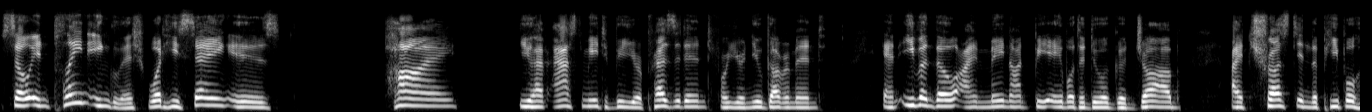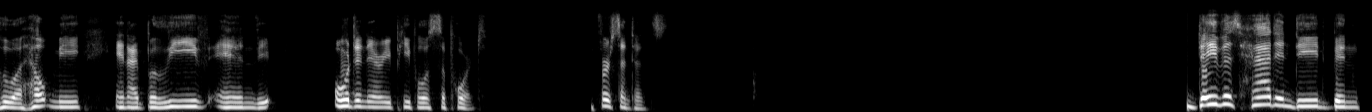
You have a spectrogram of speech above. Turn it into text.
So in plain English, what he's saying is, hi, you have asked me to be your president for your new government. And even though I may not be able to do a good job, I trust in the people who will help me and I believe in the ordinary people's support. First sentence. Davis had indeed been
